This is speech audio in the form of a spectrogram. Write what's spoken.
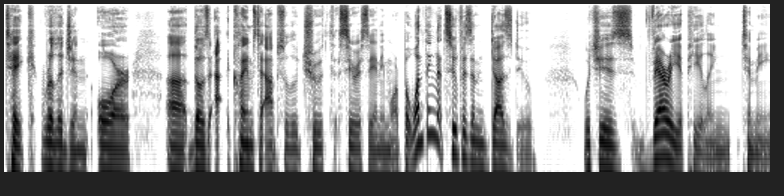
take religion or uh, those claims to absolute truth seriously anymore. But one thing that Sufism does do, which is very appealing to me,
